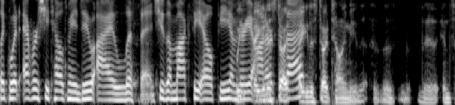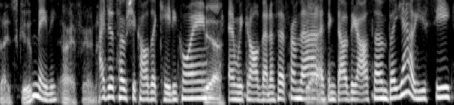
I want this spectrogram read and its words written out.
Like whatever she tells me to do, I listen. She's a Moxxie LP. I'm very you gonna honored start, for Are you going to start telling me the, the, the inside scoop? Maybe. All right, fair enough. I just hope she calls it Katie Coin Yeah. and we can all benefit from that. Yeah. I think that would be awesome. But yeah, you see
